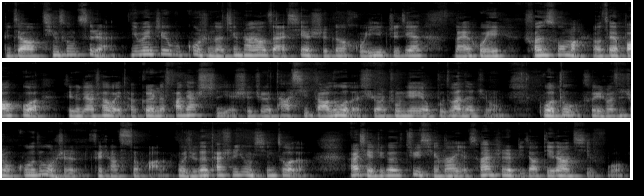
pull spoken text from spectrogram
比较轻松自然，因为这部故事呢，经常要在现实跟回忆之间来回穿梭嘛，然后再包括这个梁朝伟他个人的发家史也是这个大起大落的，需要中间有不断的这种过渡，所以说他这种过渡是非常丝滑的，我觉得他是用心做的，而且这个剧情呢也算是比较跌宕起伏，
